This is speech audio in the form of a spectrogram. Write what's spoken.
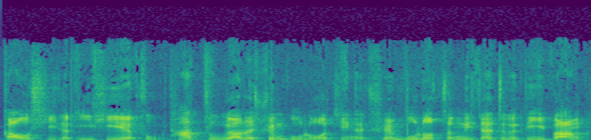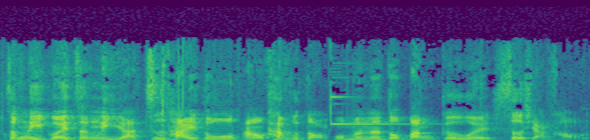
高息的 ETF，它主要的选股逻辑呢，全部都整理在这个地方。整理归整理啊，字太多，然后看不懂，我们呢都帮各位设想好了，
